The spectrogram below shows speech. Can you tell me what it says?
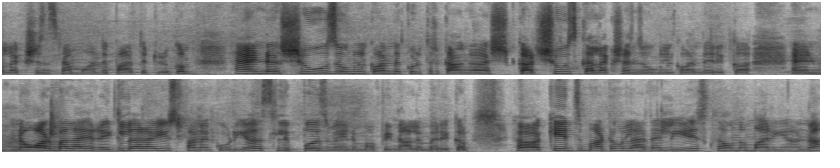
கலெக்ஷன்ஸ் நம்ம வந்து பார்த்துட்ருக்கோம் அண்ட் ஷூஸ் உங்களுக்கு வந்து கொடுத்துருக்காங்க. கட் ஷூஸ் கலெக்ஷன்ஸ் உங்களுக்கு வந்து இருக்குது அண்ட் நார்மலாக ரெகுலராக யூஸ் பண்ணக்கூடிய ஸ்லிப்பர்ஸ் வேணும் அப்படின்னாலும் இருக்குது கிட்ஸ் மட்டும் அதாவது லேடிஸ்க்கு தகுந்த மாதிரியான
